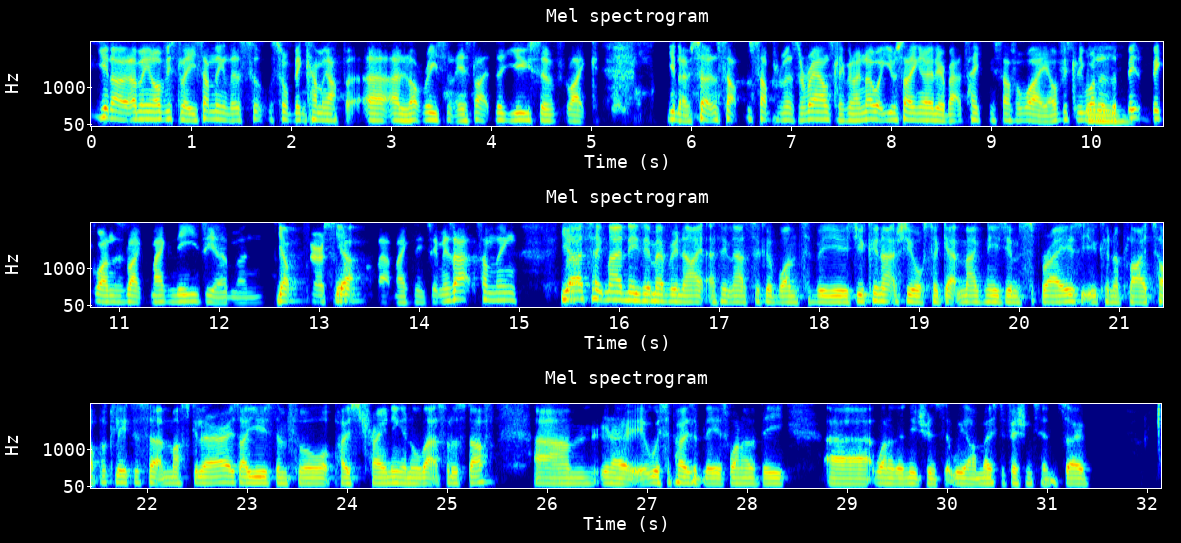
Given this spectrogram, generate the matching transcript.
you know, I mean, obviously, something that's sort of been coming up uh, a lot recently is like the use of like you know certain su- supplements around sleep. And i know what you were saying earlier about taking stuff away. Obviously one mm. of the mm. big, big ones is like magnesium and yep. yeah about magnesium. Is that something yeah i take magnesium every night. I think that's a good one to be used. You can actually also get magnesium sprays that you can apply topically to certain muscular areas. I use them for post training and all that sort of stuff. Um, you know it was supposedly is one of the uh, one of the nutrients that we are most deficient in. So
